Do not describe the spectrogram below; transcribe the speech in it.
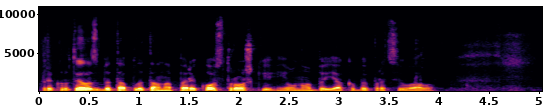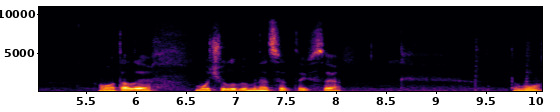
прикрутилась би та плита на перекос трошки, і воно би якоби працювало. От, але мучило би мене це та й все. Тому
